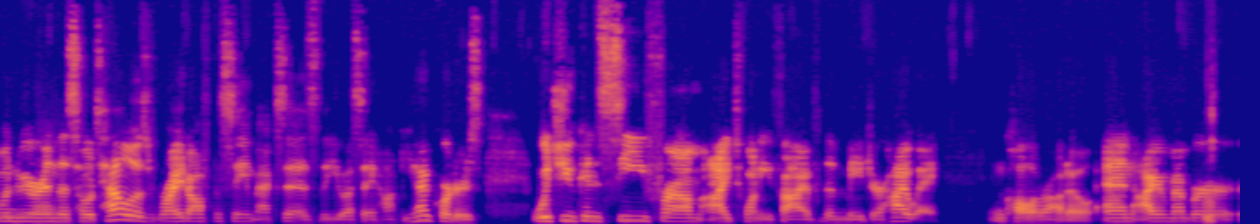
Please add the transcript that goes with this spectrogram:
when we were in this hotel, it was right off the same exit as the USA Hockey headquarters, which you can see from I 25, the major highway in Colorado. And I remember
